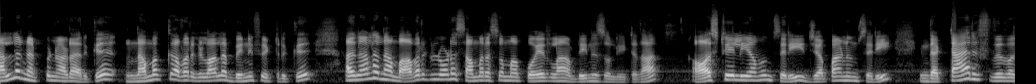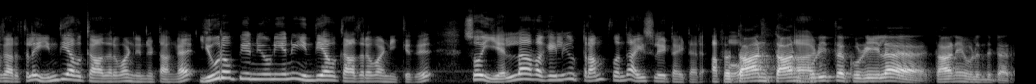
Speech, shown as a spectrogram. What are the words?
நல்ல நட்பு நாடாக இருக்குது நமக்கு அவர்களால் பெனிஃபிட் இருக்குது அதனால நம்ம அவர்களோட சமரசமாக போயிடலாம் அப்படின்னு சொல்லிட்டு தான் ஆஸ்திரேலியாவும் சரி ஜப்பானும் சரி இந்த டாரிஃப் விவகாரத்தில் இந்தியாவுக்கு ஆதரவாக நின்றுட்டாங்க யூரோப்பியன் யூனியனும் இந்தியாவுக்கு ஆதரவாக நிற்குது ஸோ எல்லா வகையிலையும் ட்ரம்ப் வந்து ஐசோலேட் ஆயிட்டாரு. அப்போ தான் தான் குடித்த குழியில தானே விழுந்துட்டார்.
